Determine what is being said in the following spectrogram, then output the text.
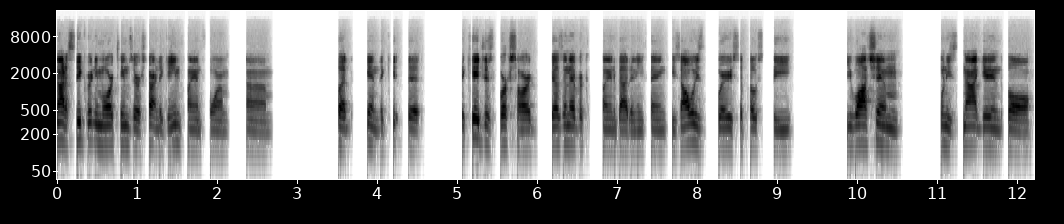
not a secret anymore. Teams are starting to game plan for him. Um, but again, the the, the kid just works hard. Doesn't ever complain about anything. He's always where he's supposed to be. You watch him when he's not getting the ball.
